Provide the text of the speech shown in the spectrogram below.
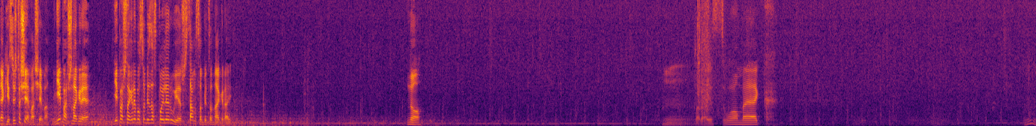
Jak jesteś, to siema, siema. Nie patrz na grę. Nie patrz na grę, bo sobie zaspoilerujesz. Sam sobie to nagraj. No. Hmm, dobra, jest złomek. Mm.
